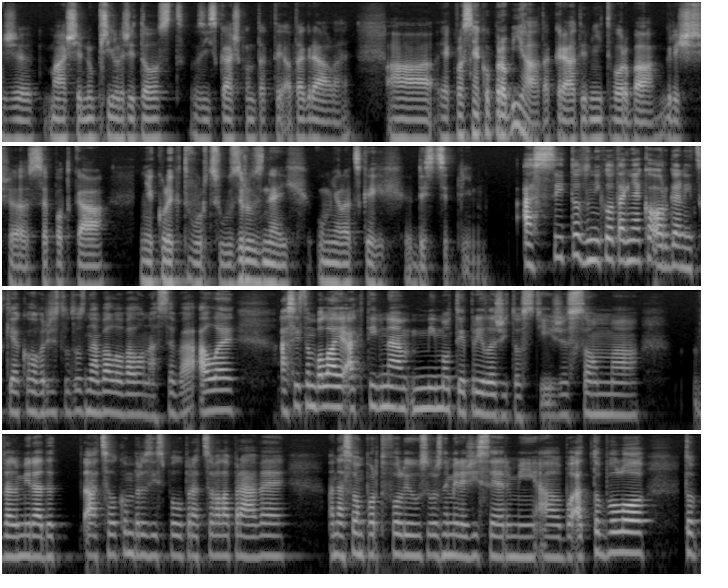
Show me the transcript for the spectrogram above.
že máš jednu příležitost, získáš kontakty a tak dále. A jak vlastně jako probíhá ta kreativní tvorba, když eh, se potká několik tvůrců z různých uměleckých disciplín? asi to vzniklo tak nejako organicky, ako hovorí, že to dosť navalovalo na seba, ale asi som bola aj aktívna mimo tie príležitosti, že som veľmi rada a celkom brzy spolupracovala práve na svojom portfóliu s rôznymi režisérmi, alebo, a to bolo, to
